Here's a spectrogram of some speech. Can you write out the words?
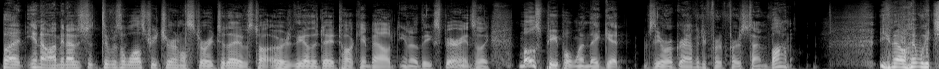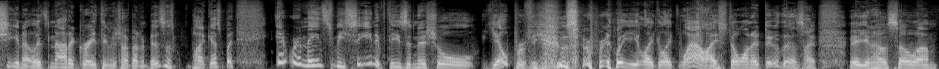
but you know, I mean, I was just, there was a Wall Street Journal story today, was ta- or the other day, talking about you know the experience. Like most people, when they get zero gravity for the first time, vomit you know, which, you know, it's not a great thing to talk about in a business podcast, but it remains to be seen if these initial Yelp reviews are really like, like, wow, I still want to do this. I, you know, so, um,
